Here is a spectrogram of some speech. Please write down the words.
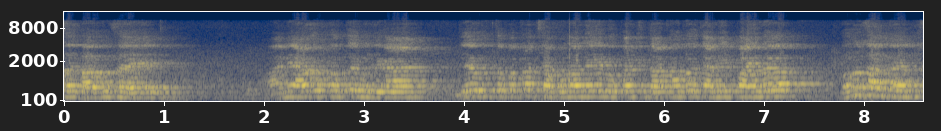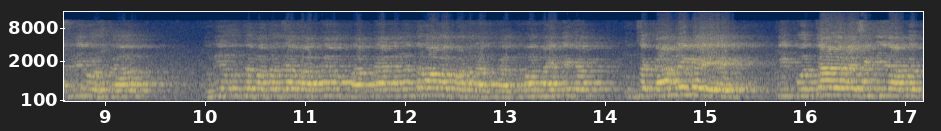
साहेब बाबू साहेब. आम्ही आरोप करतोय म्हणजे काय जे वृत्तपत्रात छापून आले लोकांनी दाखवलं ते आम्ही पाहिलं. म्हणून सांगतोय दुसरी गोष्ट तुम्ही वृत्तपत्राच्या बातम्या बातम्या आल्यानंतर आवाज पडणार का? तुम्हाला माहिती आहे का? तुमचं काम नाही काय आहे की कोणत्या राशीची आपण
